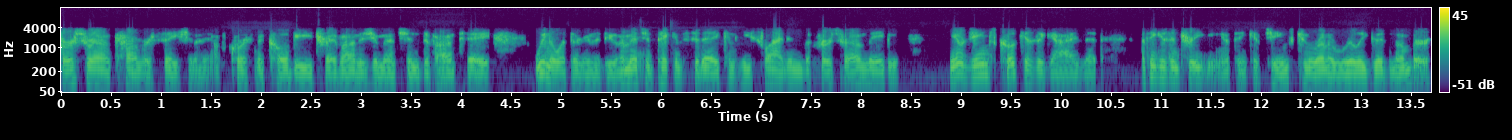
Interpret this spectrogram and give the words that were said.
first round conversation. Of course, Nakobe, Travon, as you mentioned, Devonte, we know what they're going to do. I mentioned Pickens today. Can he slide into the first round? Maybe. You know, James Cook is a guy that I think is intriguing. I think if James can run a really good number,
